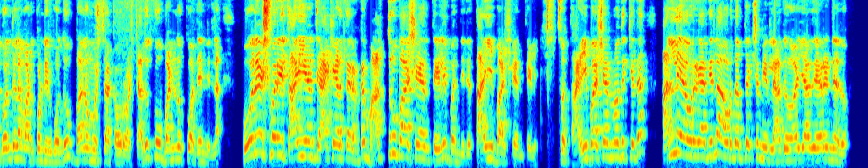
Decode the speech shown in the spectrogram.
ಗೊಂದಲ ಮಾಡ್ಕೊಂಡಿರ್ಬೋದು ಬಾನು ಮುಷ್ತಾಕ್ ಅವರು ಅಷ್ಟೇ. ಅದಕ್ಕೂ ಬಣ್ಣಕ್ಕೂ ಅದೇನಿಲ್ಲ. ಭುವನೇಶ್ವರಿ ತಾಯಿ ಅಂತ ಯಾಕೆ ಹೇಳ್ತಾರೆ ಅಂದ್ರೆ ಮಾತೃಭಾಷೆ ಅಂತೇಳಿ ಬಂದಿದೆ, ತಾಯಿ ಭಾಷೆ ಅಂತೇಳಿ. ಸೊ ತಾಯಿ ಭಾಷೆ ಅನ್ನೋದಕ್ಕಿದೆ, ಅಲ್ಲಿ ಅವ್ರಿಗೆ ಅದಿಲ್ಲ ಅವ್ರದ್ದು ಅಬ್ಜೆಕ್ಷನ್ ಇರ್ಲಿ. ಅದು ಅದು ಎರಡನೇದು.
